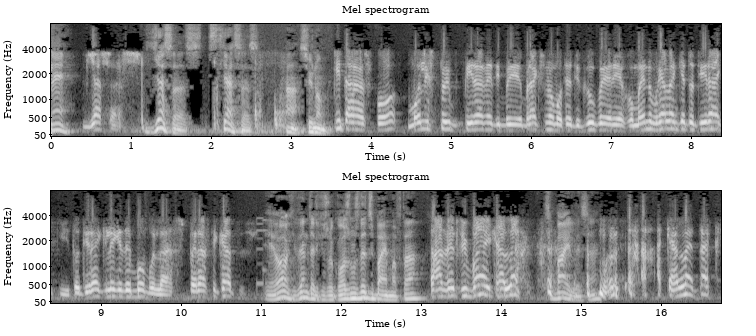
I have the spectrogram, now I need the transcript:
Ναι. Γεια σας. Γεια σας. Γεια σας. Α, συγγνώμη. Κοίτα να σου πω, μόλις πήρανε την πράξη νομοθετικού περιεχομένου, βγάλαν και το τυράκι. Το τυράκι λέγεται μπόμπολας. Περαστικά τους. Ε, όχι, δεν είναι τέτοιος ο κόσμος, δεν τσιμπάει με αυτά. Α, δεν τσιμπάει, καλά. Τσιμπάει, λες, ε. καλά, εντάξει.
